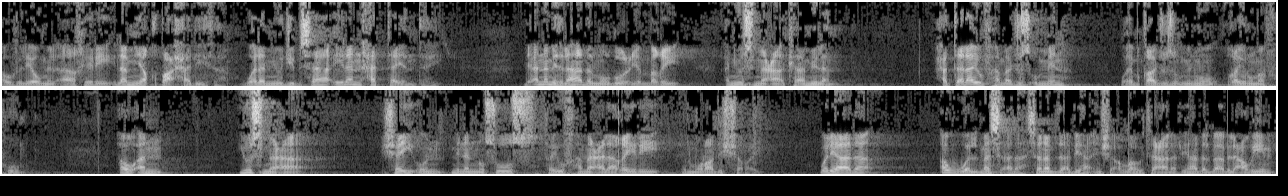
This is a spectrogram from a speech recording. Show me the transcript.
أو في اليوم الآخر لم يقطع حديثه ولم يجب سائلا حتى ينتهي لأن مثل هذا الموضوع ينبغي أن يسمع كاملا حتى لا يفهم جزء منه ويبقى جزء منه غير مفهوم أو أن يسمع شيء من النصوص فيفهم على غير المراد الشرعي. ولهذا أول مسألة سنبدأ بها إن شاء الله تعالى في هذا الباب العظيم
